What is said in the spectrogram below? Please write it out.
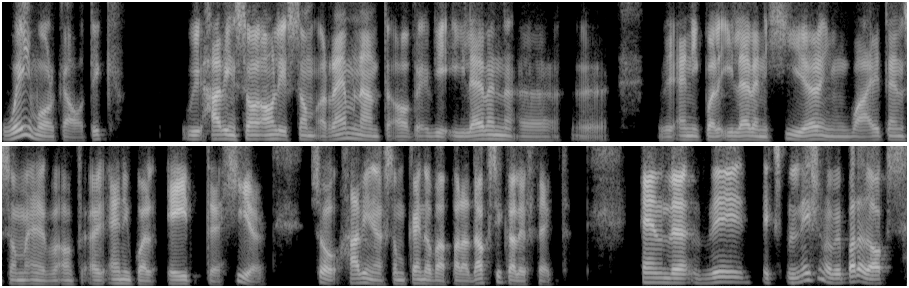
way more chaotic, we having so only some remnant of the 11 uh, uh, the n equal 11 here in white and some of uh, n equal 8 here. So having a, some kind of a paradoxical effect. And uh, the explanation of a paradox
